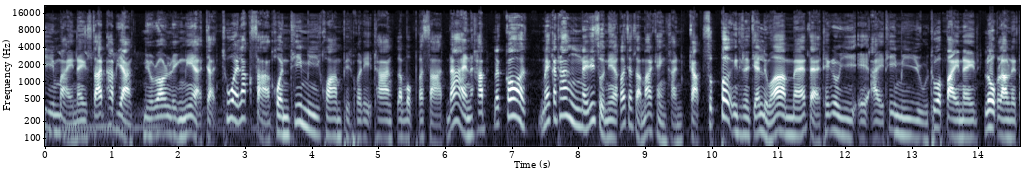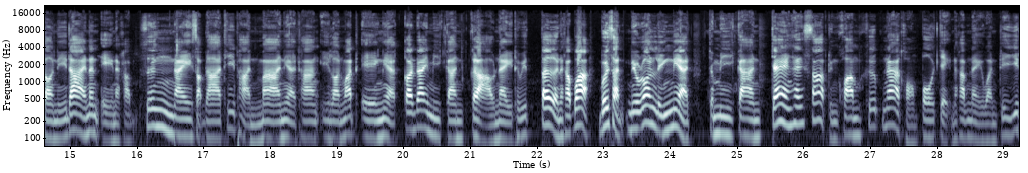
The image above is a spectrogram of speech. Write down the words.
ยีใหม่ในสตาร์ทอัพอย่าง Neuralink เนี่ยจะช่วยรักษาคนที่มีความผิดปกติทางระบบประสาทได้นะครับ แล้วก็แม้กระทั่งในที่สุดเนี่ยก็จะสามารถแข่งขันกับ Super Intelligence หรือว่าแม้แต่เทคโนโลยี AI ที่มีอยู่ทั่วไปในโลกเราในตอนนี้ได้นั่นเองนะครับ ซึ่งในสัปดาห์ที่ผ่านมาเนี่ยทางอีลอน มัสก์เองเนี่ยก็ได้มีการกล่าวในทวิตเตอร์นะครับว่าบริษัท Neuralink เนี่ย จะมีการแจ้งให้ทราบถึงความคืบหน้าของโปรเจกต์นะครับในวันที่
